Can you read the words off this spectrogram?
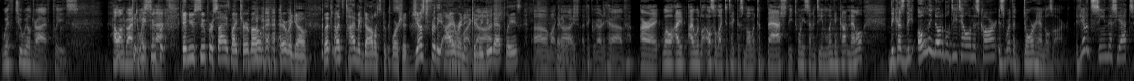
with two wheel drive, please. How long do I have to Can you wait for that? Can you supersize my turbo? there we go. Let, let's tie McDonald's to Porsche just for the irony. Oh Can we do that, please? Oh my gosh, I think we already have. All right. Well, I, I would also like to take this moment to bash the 2017 Lincoln Continental because the only notable detail on this car is where the door handles are. If you haven't seen this yet,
